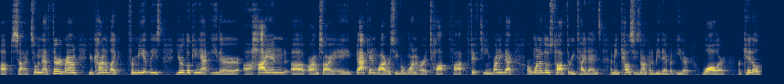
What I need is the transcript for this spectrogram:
upside. So in that third round, you're kind of like, for me at least, you're looking at either a high end, uh, or I'm sorry, a back end wide receiver one or a top five, 15 running back or one of those top three tight ends. I mean, Kelce's not going to be there, but either Waller or Kittle.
